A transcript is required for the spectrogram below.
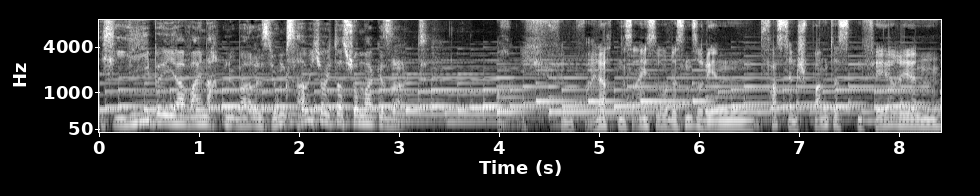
Ich liebe ja Weihnachten über alles. Jungs, habe ich euch das schon mal gesagt? Ich finde, Weihnachten ist eigentlich so, das sind so die fast entspanntesten Ferien.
